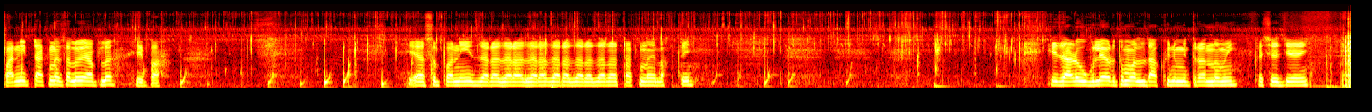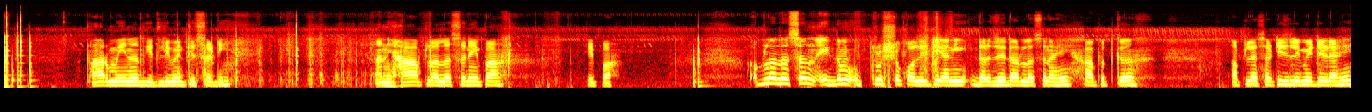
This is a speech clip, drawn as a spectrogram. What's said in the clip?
पाणी टाकणं चालू आहे आपलं. हे पा हे असं पाणी जरा जरा जरा जरा जरा जरा टाकणं लागते. हे झाड उगल्यावर तुम्हाला दाखवीन मित्रांनो मी कशाची आहे. फार मेहनत घेतली मी त्यासाठी आणि हा आपला लसण आहे पा हे पा आपला लसण एकदम उत्कृष्ट क्वालिटी आणि दर्जेदार लसण आहे. हा पत्कं आपल्यासाठीच लिमिटेड आहे.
